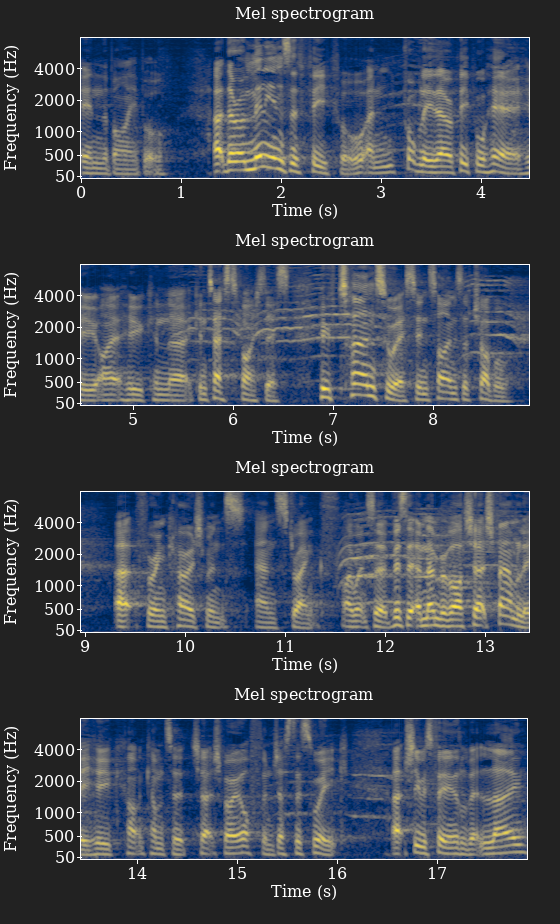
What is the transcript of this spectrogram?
in the Bible. Uh, there are millions of people, and probably there are people here who, I, who can, uh, can testify to this, who've turned to it in times of trouble uh, for encouragement and strength. I went to visit a member of our church family who can't come to church very often just this week. Uh, she was feeling a little bit low,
